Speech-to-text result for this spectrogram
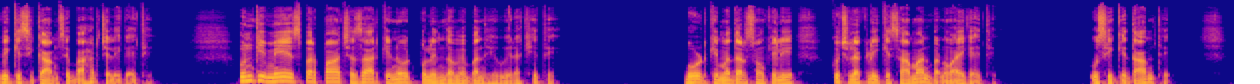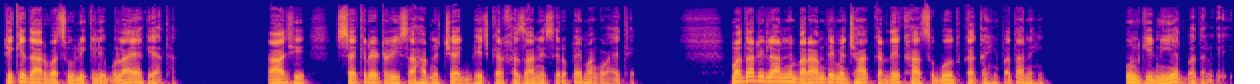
वे किसी काम से बाहर चले गए थे। उनकी मेज पर पाँच हज़ार के नोट पुलिंदों में बंधे हुए रखे थे। बोर्ड के मदरसों के लिए कुछ लकड़ी के सामान बनवाए गए थे। उसी के दाम थे। ठेकेदार वसूली के लिए बुलाया गया था। आज ही सेक्रेटरी साहब ने चेक भेजकर खजाने से रुपए मंगवाए थे। मदारी लाल ने बरामदे में झाँक कर देखा, सुबोध का कहीं पता नहीं। उनकी नीयत बदल गई।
